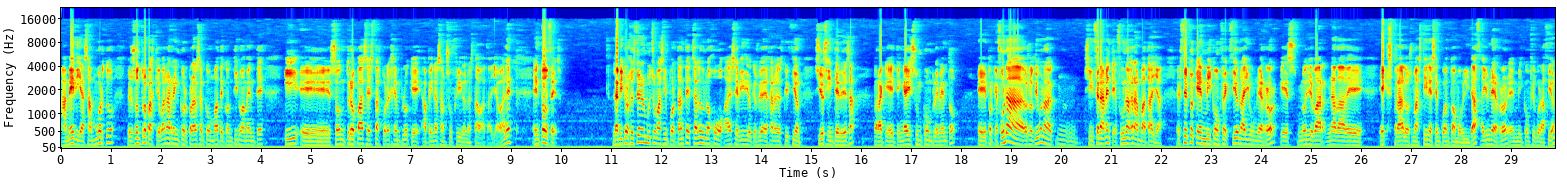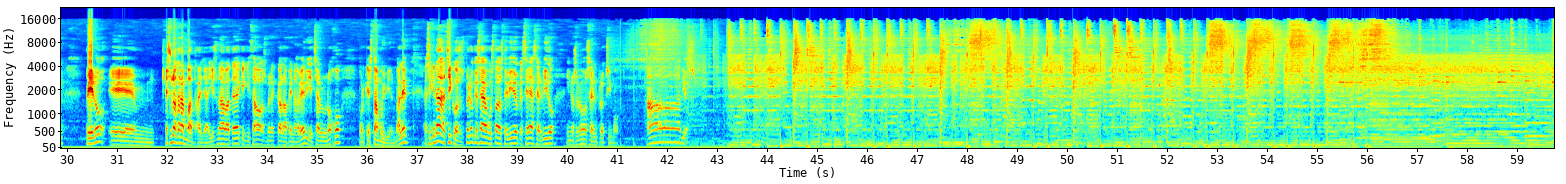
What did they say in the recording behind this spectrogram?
a medias han muerto, pero son tropas que van a reincorporarse al combate continuamente y eh, son tropas estas, por ejemplo, que apenas han sufrido en esta batalla, ¿vale? Entonces, la microgestión es mucho más importante, echadle un ojo a ese vídeo que os voy a dejar en la descripción si os interesa, para que tengáis un complemento eh, porque fue una, os lo digo una, mm, sinceramente, fue una gran batalla. Es cierto que en mi confección hay un error, que es no llevar nada de extra a los mastines en cuanto a movilidad. Hay un error en mi configuración, pero eh, es una gran batalla y es una batalla que quizá os merezca la pena ver y echarle un ojo porque está muy bien, ¿vale? Así que nada chicos, espero que os haya gustado este vídeo, que os haya servido y nos vemos en el próximo. Adiós.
